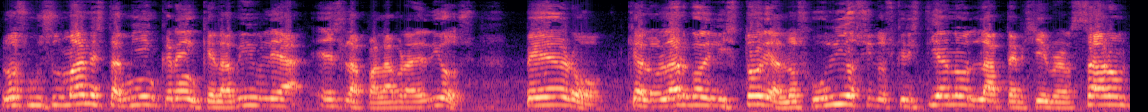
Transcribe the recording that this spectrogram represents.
Los musulmanes también creen que la Biblia es la palabra de Dios, pero que a lo largo de la historia los judíos y los cristianos la tergiversaron,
